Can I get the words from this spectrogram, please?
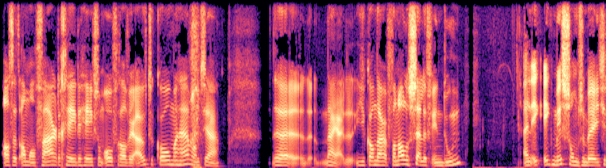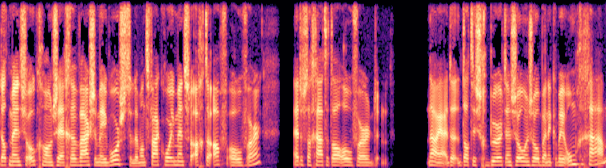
altijd allemaal vaardigheden heeft om overal weer uit te komen. Hè? Want ja, eh, nou ja, je kan daar van alles zelf in doen. En ik, ik mis soms een beetje dat mensen ook gewoon zeggen waar ze mee worstelen. Want vaak hoor je mensen er achteraf over. Hè, dus dan gaat het al over. de- nou ja, dat is gebeurd en zo en zo ben ik ermee omgegaan.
